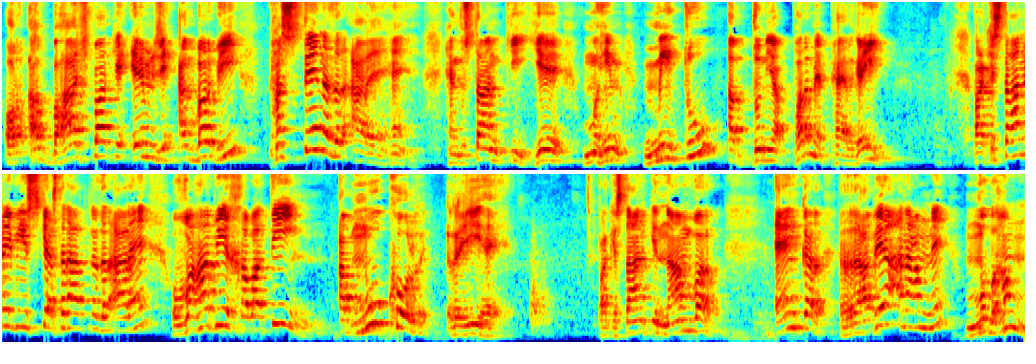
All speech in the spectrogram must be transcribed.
اور اب بھاجپا کے ایم جے اکبر بھی پھنستے نظر آ رہے ہیں۔ ہندوستان کی یہ مہم می ٹو اب دنیا بھر میں پھیل گئی۔ پاکستان میں بھی اس کے اثرات نظر آ رہے ہیں۔ وہاں بھی خواتین اب منہ کھول رہی ہے۔ پاکستان کے نامور اینکر رابعہ انعام نے مبہم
